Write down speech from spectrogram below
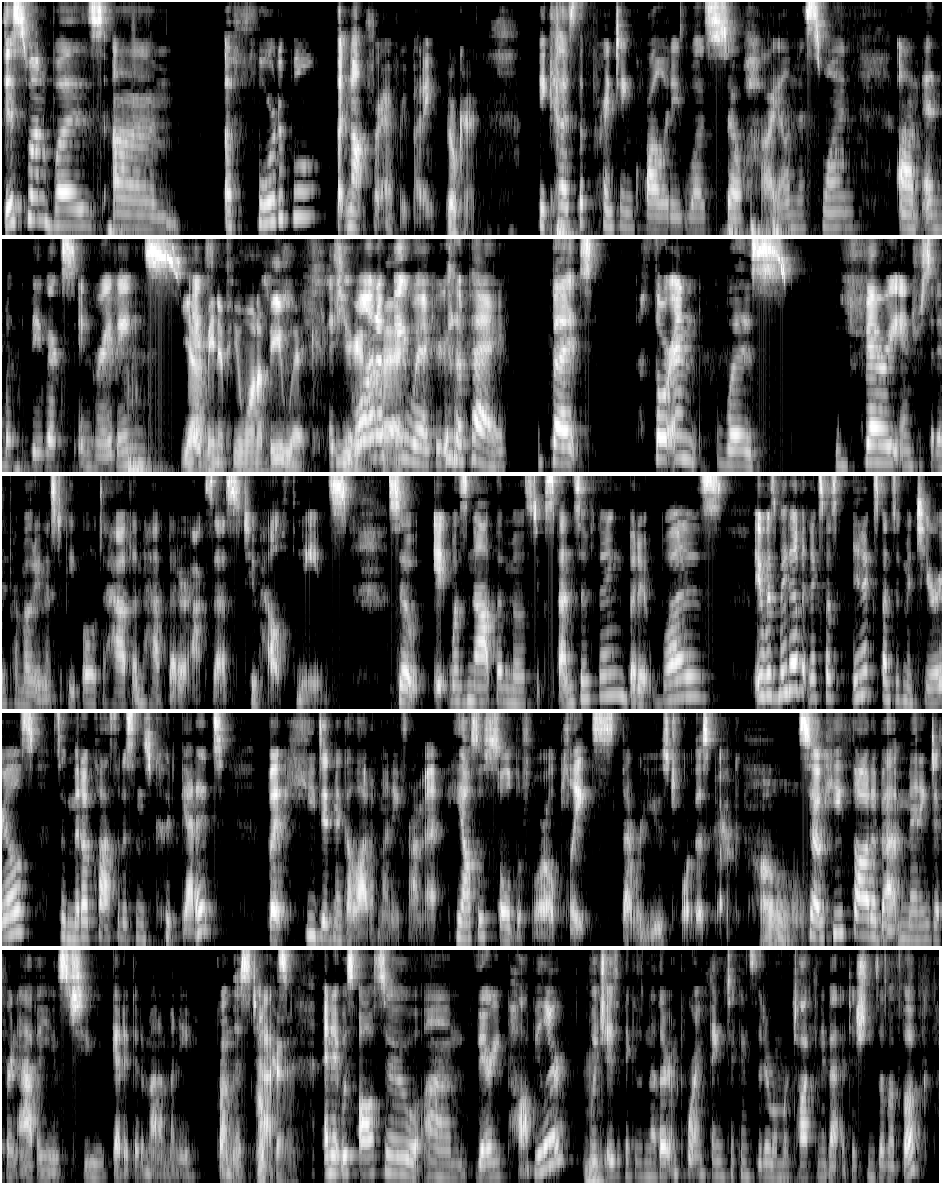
this one was um, affordable, but not for everybody. Okay. because the printing quality was so high on this one, um, and with the Bewick's engravings. Yeah, I mean, if you want a Bewick, if you want a. Bewick, you're gonna pay. But Thornton was very interested in promoting this to people to have them have better access to health needs. So it was not the most expensive thing, but it was it was made of inexpensive, inexpensive materials, so middle class citizens could get it. But he did make a lot of money from it. He also sold the floral plates that were used for this book. Oh, So he thought about many different avenues to get a good amount of money from this text. Okay. And it was also um, very popular, which is, I think, is another important thing to consider when we're talking about editions of a book.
